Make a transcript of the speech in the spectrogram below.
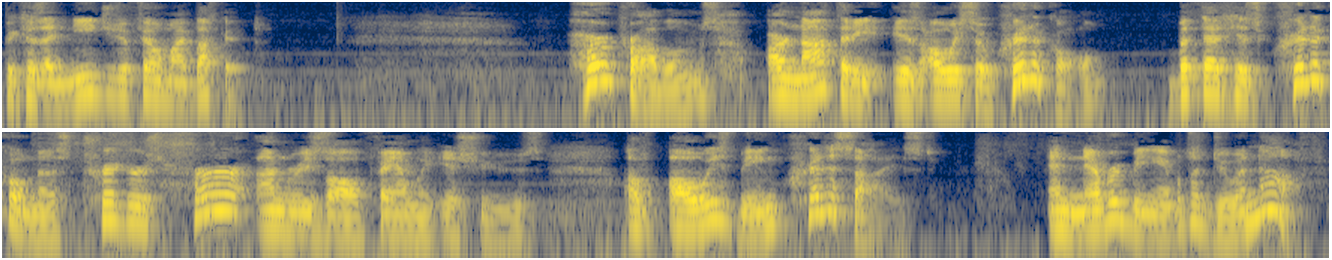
because I need you to fill my bucket. Her problems are not that he is always so critical, but that his criticalness triggers her unresolved family issues of always being criticized and never being able to do enough.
